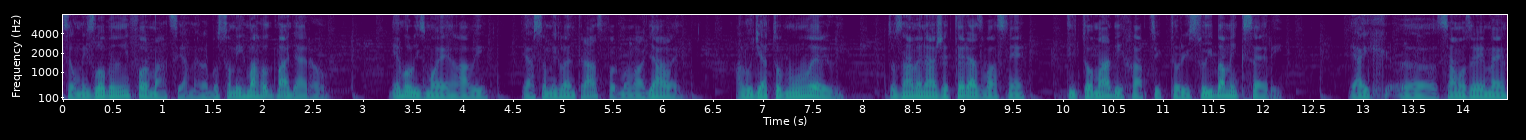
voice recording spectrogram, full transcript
Som ich zlomil informáciami, lebo som ich mal od Maďarov. Neboli z mojej hlavy, ja som ich len transformoval ďalej. A ľudia tomu uverili. To znamená, že teraz vlastne títo mladí chlapci, ktorí sú iba mixéri, ja ich e, samozrejme e,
